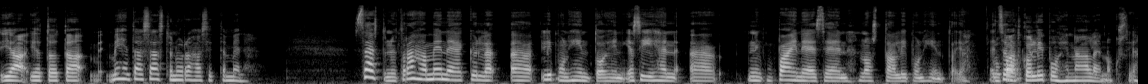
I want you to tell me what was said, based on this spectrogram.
Ja, ja tota, mihin tämä säästynyt raha sitten menee? Säästynyt raha menee kyllä äh, lipun hintoihin ja siihen äh, niin kuin paineeseen nostaa lipun hintoja. Lupaatko on, lipun hinnan alennuksia?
